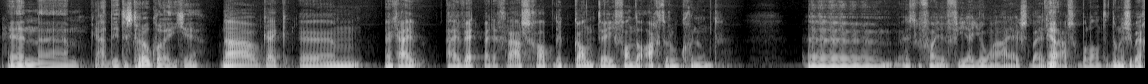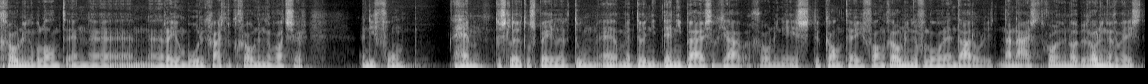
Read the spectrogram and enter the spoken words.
En ehm, ja, dit is er ook wel eentje. hè? Nou, kijk, ehm, kijk hij, hij werd bij de graafschap de Kante van de Achterhoek genoemd. Toen van, via Jong Ajax bij het Ja. graafschap beland. Toen is hij bij Groningen beland. En, eh en, en Reon Boeringa is natuurlijk Groningen-watcher. En die vond hem de sleutelspeler toen hè, met Danny, Danny Buijs. Ja, Groningen is de Kante van Groningen verloren. En daardoor is, daarna is het Groningen nooit bij Groningen geweest.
